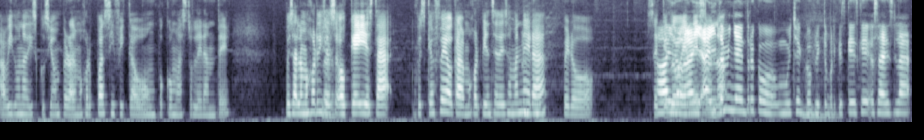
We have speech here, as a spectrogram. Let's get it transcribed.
habido una discusión, pero a lo mejor pacífica o un poco más tolerante, pues a lo mejor dices, ok, está pues qué feo que a lo mejor piense de esa manera, pero se quedó en ahí, eso, ahí ¿no? también ya entro como mucho en conflicto, porque es que, es que, o sea, es la,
